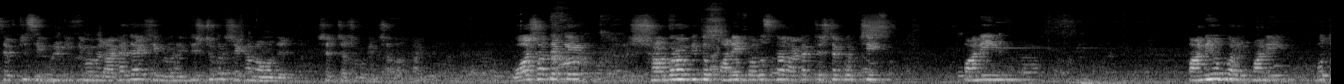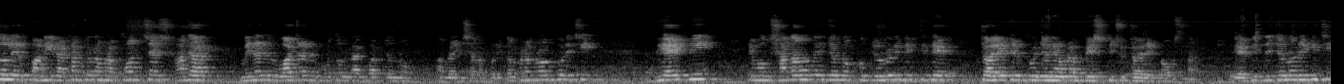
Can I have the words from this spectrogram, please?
সেফটি সিকিউরিটি কীভাবে রাখা যায় সেগুলো নির্দিষ্ট করে সেখানে আমাদের স্বেচ্ছাসেবক ইনশাআল্লাহ থাকবে। ওয়াসা থেকে সরবরাহকৃত পানির ব্যবস্থা রাখার চেষ্টা করছি। পানি, পানীয় পানি, বোতলের পানি রাখার জন্য আমরা পঞ্চাশ হাজার মিনারেল ওয়াটারের বোতল রাখবার জন্য আমরা ইনশাআল্লাহ পরিকল্পনা গ্রহণ করেছি। ভিআইপি এবং সাধারণের জন্য খুব জরুরি ভিত্তিতে টয়লেটের প্রয়োজনে আমরা বেশ কিছু টয়লেট ব্যবস্থা ভিআইপিদের জন্য রেখেছি।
